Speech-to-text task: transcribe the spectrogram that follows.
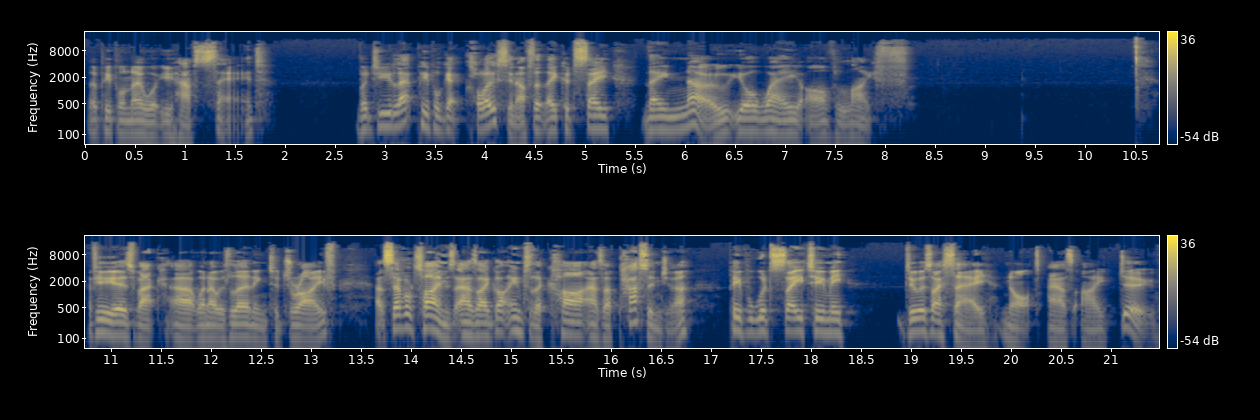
that people know what you have said, but do you let people get close enough that they could say they know your way of life? A few years back, uh, when I was learning to drive, uh, several times as I got into the car as a passenger, people would say to me, Do as I say, not as I do.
